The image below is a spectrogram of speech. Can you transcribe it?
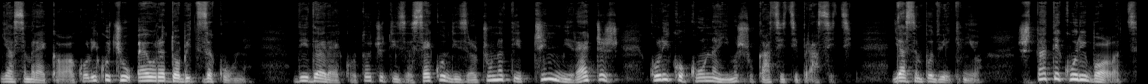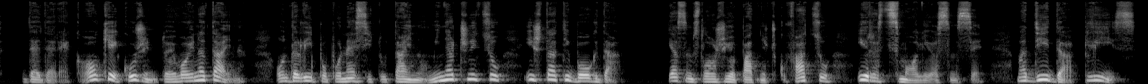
Ja sam rekao, a koliko ću eura dobiti za kune? Dida je rekao, to ću ti za sekund izračunati čim mi rečeš koliko kuna imaš u kasici prasici. Ja sam podviknio, šta te kuri bolac? Deda je rekao, ok, kužin, to je vojna tajna. Onda lipo ponesi tu tajnu minjačnicu i šta ti Bog da. Ja sam složio patničku facu i rascmoljio sam se. Ma Dida, please.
